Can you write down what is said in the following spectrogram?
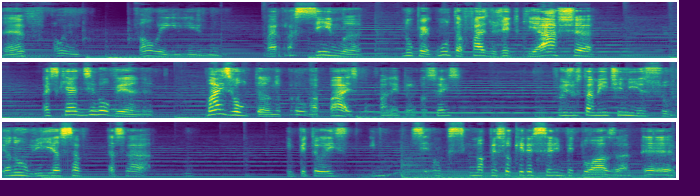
né? Vão, vão e, e vai para cima, não pergunta, faz do jeito que acha, mas quer desenvolver, né? Mas voltando para o rapaz, que eu falei para vocês, foi justamente nisso. Eu não vi essa essa uma pessoa querer ser impetuosa, é,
